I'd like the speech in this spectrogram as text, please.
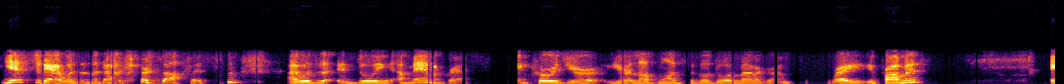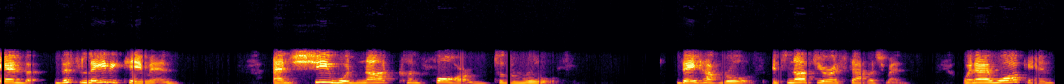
Yesterday, I was in the doctor's office. I was uh, doing a mammogram. Encourage your your loved ones to go do a mammogram, right? You promise? And this lady came in and she would not conform to the rules. They have rules. It's not your establishment. When I walk in,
